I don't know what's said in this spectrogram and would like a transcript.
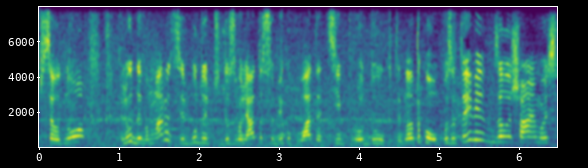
все одно люди в Америці будуть дозволяти собі купувати ці продукти. Ну, На такому позитиві залишаємось,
